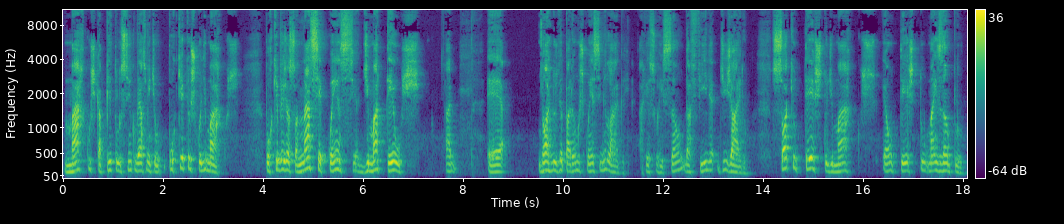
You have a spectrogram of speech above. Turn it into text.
Marcos capítulo 5, verso 21. Por que, que eu escolhi Marcos? Porque, veja só, na sequência de Mateus, é, nós nos deparamos com esse milagre, a ressurreição da filha de Jairo. Só que o texto de Marcos é um texto mais amplo.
